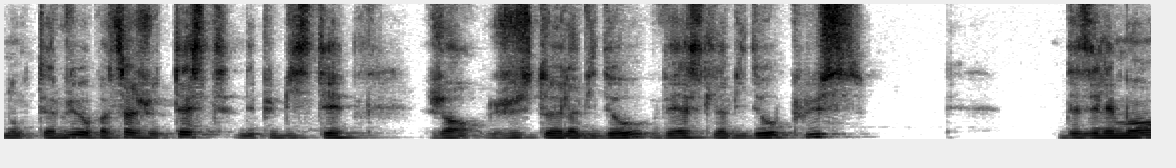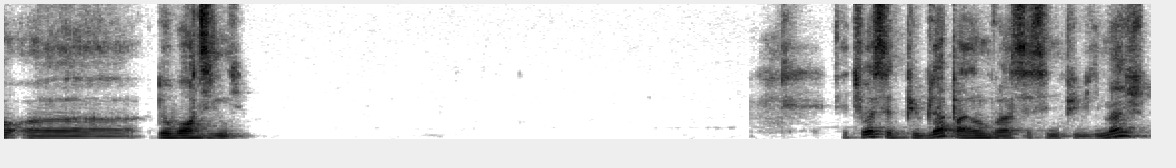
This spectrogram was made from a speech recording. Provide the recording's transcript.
Donc tu as vu au passage, je teste des publicités, genre juste la vidéo, VS la vidéo, plus des éléments euh, de wording. Et tu vois, cette pub-là, par exemple, voilà, c'est une pub image.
